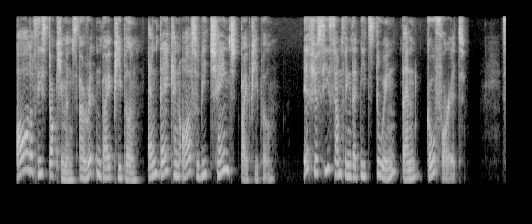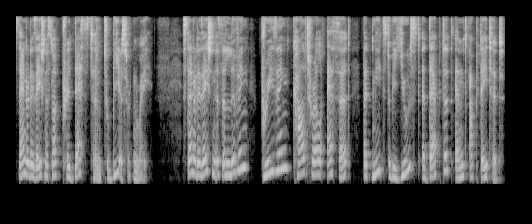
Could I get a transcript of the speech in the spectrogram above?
All of these documents are written by people and they can also be changed by people. If you see something that needs doing, then go for it. Standardization is not predestined to be a certain way. Standardization is a living, breathing cultural asset that needs to be used, adapted, and updated.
